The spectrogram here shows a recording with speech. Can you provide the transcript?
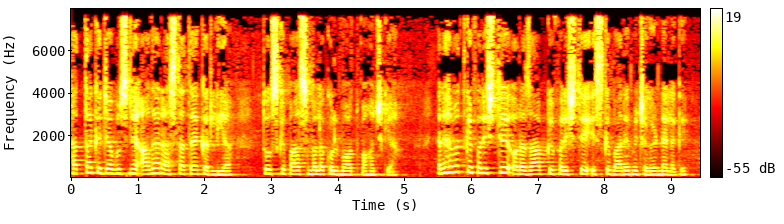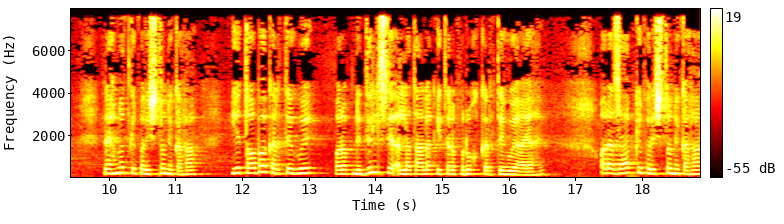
حتیٰ کہ جب اس نے آدھا راستہ طے کر لیا تو اس کے پاس ملک الموت پہنچ گیا۔ رحمت کے فرشتے اور عذاب کے فرشتے اس کے بارے میں جھگڑنے لگے۔ رحمت کے فرشتوں نے کہا، یہ توبہ کرتے ہوئے اور اپنے دل سے اللہ تعالی کی طرف رخ کرتے ہوئے آیا ہے۔ اور عذاب کے فرشتوں نے کہا،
